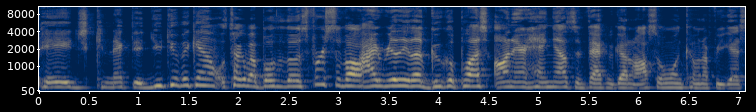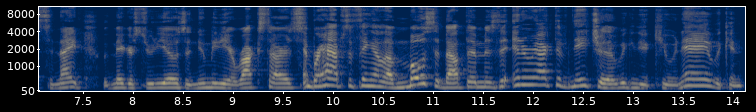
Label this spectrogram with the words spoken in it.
page connected YouTube account. Let's talk about both of those. First of all, I really love Google Plus on air hangouts. In fact, we've got an awesome one coming up for you guys tonight with Maker Studios and New Media Rockstars. And perhaps the thing I love most about them is the interactive nature that we can do Q&A, we can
